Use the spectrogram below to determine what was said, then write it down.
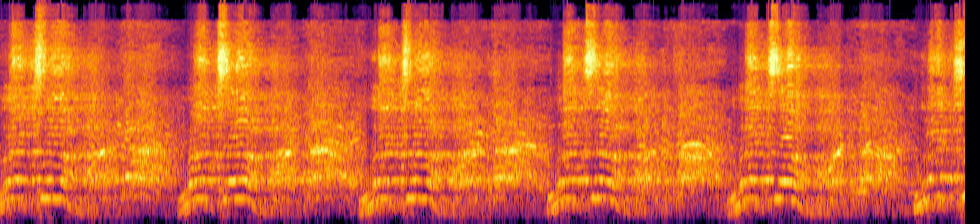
లక్ష లక్ష లక్ష లక్ష లక్ష లక్ష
